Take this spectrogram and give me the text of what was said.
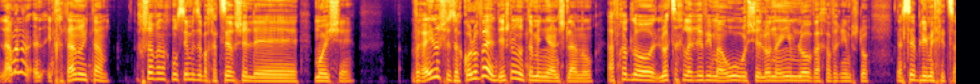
למה לא- התחתנו איתם? עכשיו אנחנו עושים את זה בחצר של אה, מוישה. וראינו שזה הכל עובד, יש לנו את המניין שלנו, אף אחד לא, לא צריך לריב עם ההוא שלא נעים לו והחברים שלו, נעשה בלי מחיצה.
